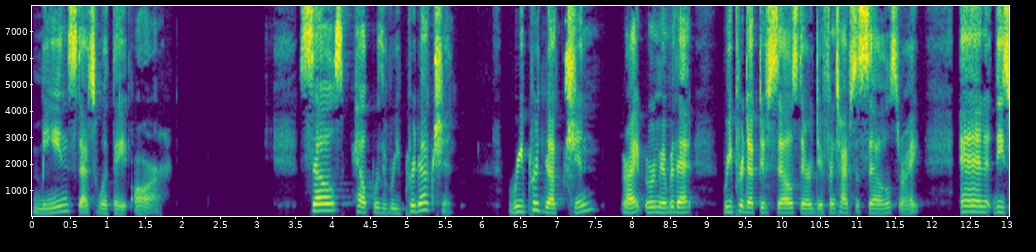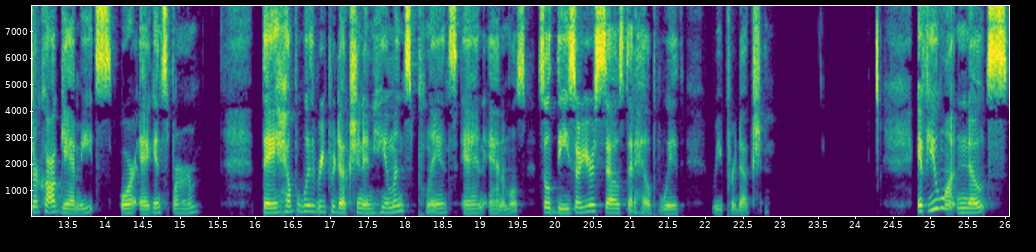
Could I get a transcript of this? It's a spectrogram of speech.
means, that's what they are. Cells help with reproduction. Reproduction, right? Remember that reproductive cells, there are different types of cells, right? And these are called gametes or egg and sperm. They help with reproduction in humans, plants, and animals. So these are your cells that help with reproduction. If you want notes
